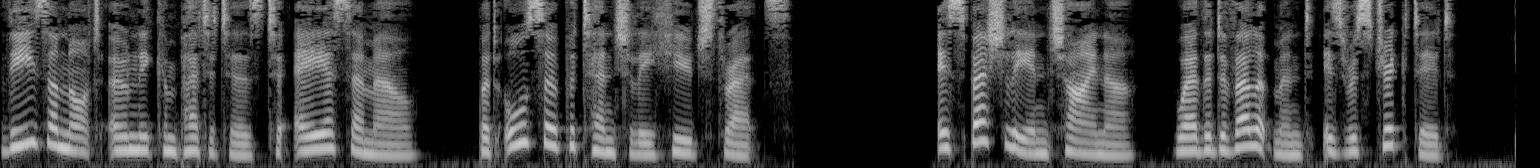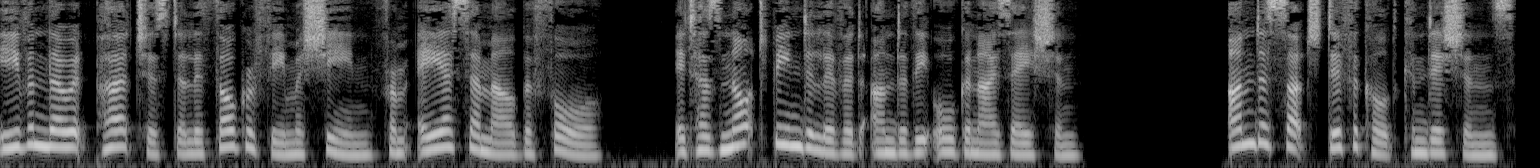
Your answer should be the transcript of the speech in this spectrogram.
These are not only competitors to ASML, but also potentially huge threats. Especially in China, where the development is restricted, even though it purchased a lithography machine from ASML before, it has not been delivered under the organization. Under such difficult conditions,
